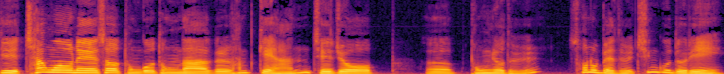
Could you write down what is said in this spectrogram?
이 창원에서 동고동락을 함께한 제조업 어, 동료들, 선후배들, 친구들이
